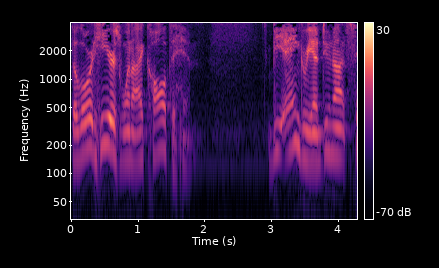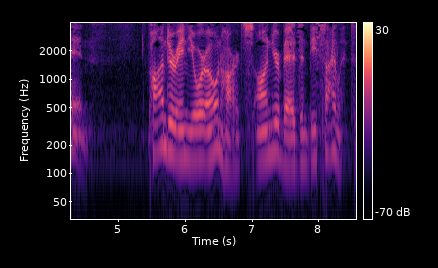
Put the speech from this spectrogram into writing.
The Lord hears when I call to him. Be angry and do not sin. Ponder in your own hearts on your beds and be silent.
